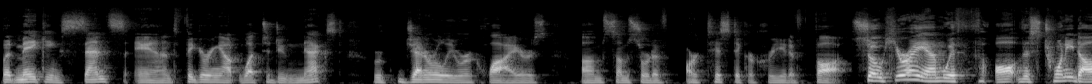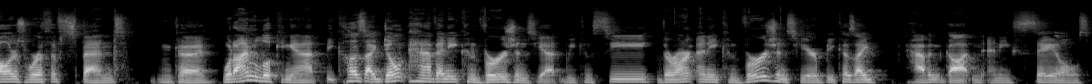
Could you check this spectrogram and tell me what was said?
but making sense and figuring out what to do next re- generally requires um, some sort of artistic or creative thought. So here I am with all this $20 worth of spend Okay. What I'm looking at, because I don't have any conversions yet, we can see there aren't any conversions here because I haven't gotten any sales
